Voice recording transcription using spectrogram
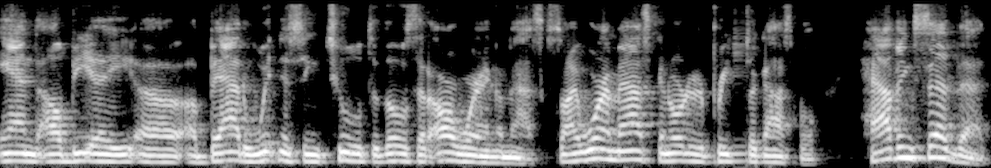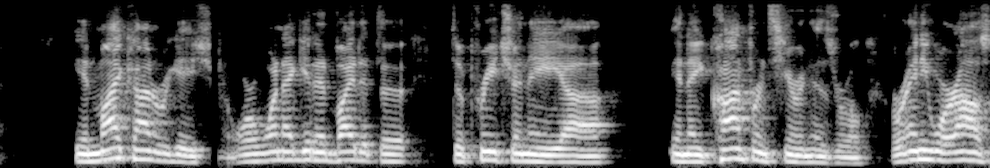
and I'll be a, a bad witnessing tool to those that are wearing a mask. So I wear a mask in order to preach the gospel. Having said that, in my congregation or when I get invited to, to preach in a uh, in a conference here in Israel or anywhere else,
